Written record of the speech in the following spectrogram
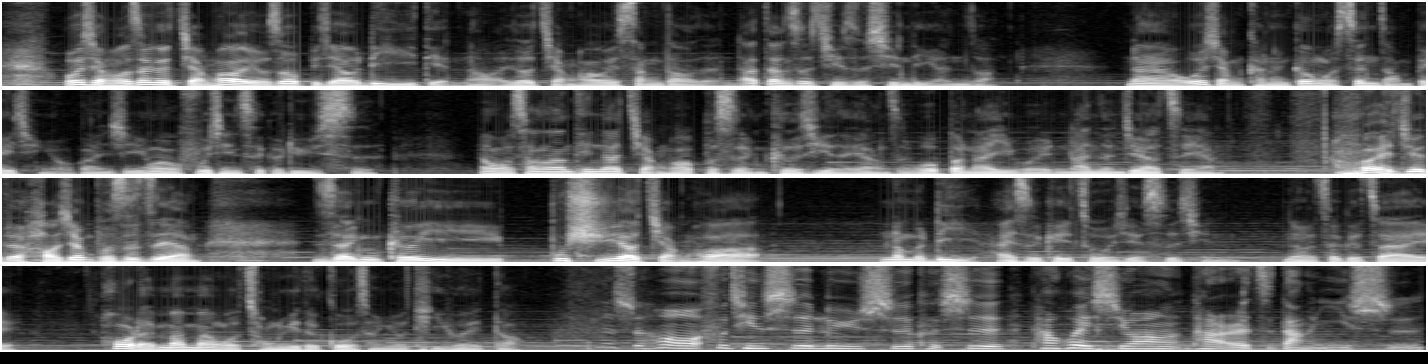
我想我这个讲话有时候比较利一点哈，有时候讲话会伤到人，那但是其实心里很软。那我想可能跟我生长背景有关系，因为我父亲是个律师。那我常常听他讲话不是很客气的样子。我本来以为男人就要这样，后来觉得好像不是这样。人可以不需要讲话那么利，还是可以做一些事情。那这个在后来慢慢我从医的过程有体会到。那时候父亲是律师，可是他会希望他儿子当医师。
